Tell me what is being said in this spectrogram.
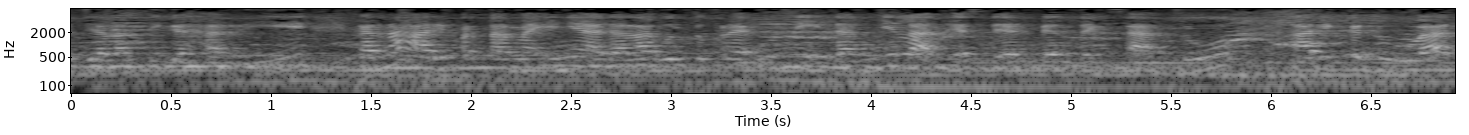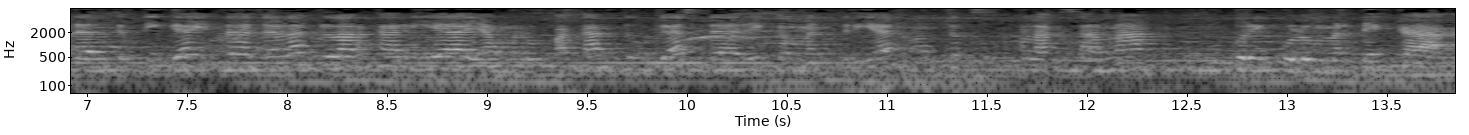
berjalan tiga hari karena hari pertama ini adalah untuk reuni dan milan SDN Benteng 1 hari kedua dan ketiga itu adalah gelar karya yang merupakan tugas dari kementerian untuk pelaksana kurikulum merdeka.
